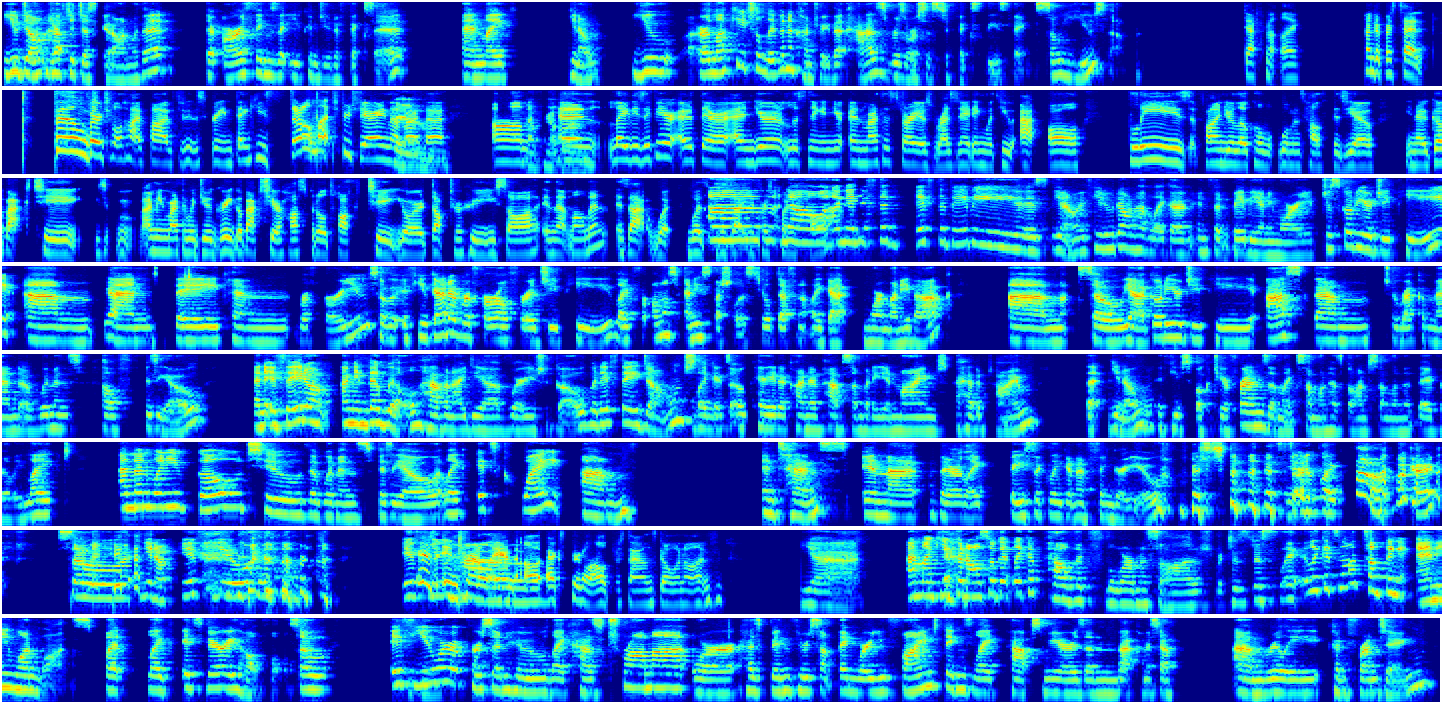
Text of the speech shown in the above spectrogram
You don't have to just get on with it. There are things that you can do to fix it. And like you know you are lucky to live in a country that has resources to fix these things so use them. Definitely 100%. Boom, virtual high five through the screen. Thank you so much for sharing that, Boom. Martha. Um, no and ladies, if you're out there and you're listening and, you and Martha's story is resonating with you at all, please find your local women's health physio. You know go back to i mean martha would you agree go back to your hospital talk to your doctor who you saw in that moment is that what was was that your first Um, point no. I mean if the if the baby is, you know, if you don't have like an infant baby anymore, you just go to your GP um Yeah. and they can refer you. So if you get a referral for a GP, like for almost any specialist, you'll definitely get more money back. Um so yeah, go to your GP, ask them to recommend a women's health physio. And if they don't, I mean, they will have an idea of where you should go. But if they don't, like Mhm. it's okay to kind of have somebody in mind ahead of time that, you know, Mhm. if you've spoken to your friends and like someone has gone to someone that they've really liked. And then when you go to the women's physio, like it's quite um intense in that they're like basically gonna finger you, which is sort Yeah. of like, oh, okay. So, you know, if you if There's you internal and uh, external ultrasounds going on yeah. And like you can also get like a pelvic floor massage, which is just like like it's not something anyone wants, but like it's very helpful. So if you Mhm. are a person who like has trauma or has been through something where you find things like pap smears and that kind of stuff um really confronting,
